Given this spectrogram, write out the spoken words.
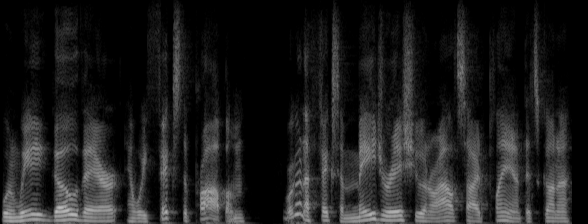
when we go there and we fix the problem, we're going to fix a major issue in our outside plant that's going to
